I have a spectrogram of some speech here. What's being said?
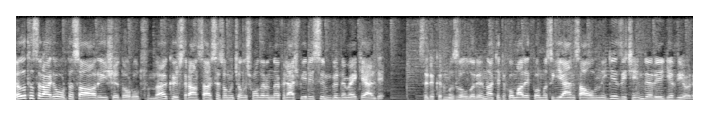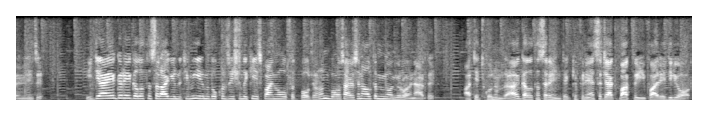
Galatasaray'da orta saha arayışı doğrultusunda kış transfer sezonu çalışmalarında flash bir isim gündeme geldi. Sarı Kırmızılıların Atletico Madrid forması giyen Saul Niguez için devreye girdiği öğrenildi. İddiaya göre Galatasaray yönetimi 29 yaşındaki İspanyol futbolcunun bonservisine 6 milyon euro önerdi. Atletico'nun da Galatasaray'ın teklifine sıcak baktığı ifade ediliyor.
